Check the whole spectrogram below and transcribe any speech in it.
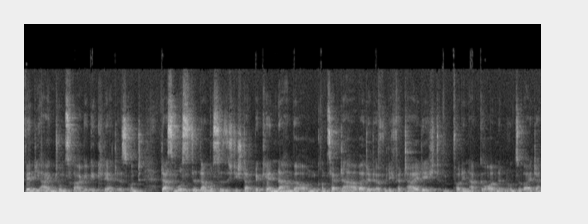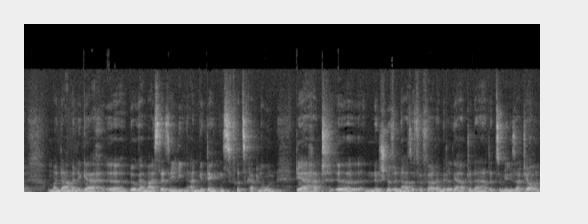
wenn die Eigentumsfrage geklärt ist. Und das musste, da musste sich die Stadt bekennen. Da haben wir auch ein Konzept erarbeitet, öffentlich verteidigt vor den Abgeordneten und so weiter. Und mein damaliger äh, Bürgermeister seligen Angedenkens, Fritz Katlun, der hat äh, eine Schnüffelnase für Fördermittel gehabt und dann hat er zu mir gesagt, ja und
